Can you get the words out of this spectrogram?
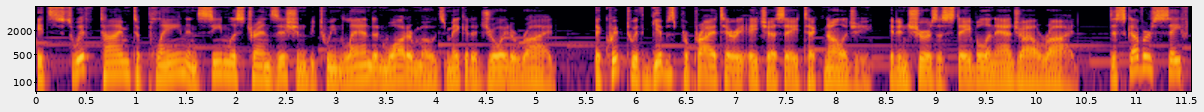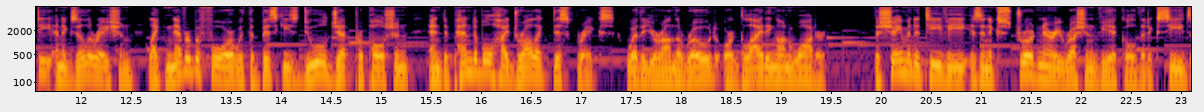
its swift time to plane and seamless transition between land and water modes make it a joy to ride. Equipped with Gibbs' proprietary HSA technology, it ensures a stable and agile ride. Discover safety and exhilaration like never before with the Biski's dual jet propulsion and dependable hydraulic disc brakes, whether you're on the road or gliding on water. The Shaman ATV is an extraordinary Russian vehicle that exceeds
